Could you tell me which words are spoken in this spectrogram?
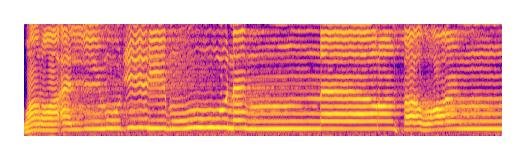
ورأى المجرمون النار فظنوا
